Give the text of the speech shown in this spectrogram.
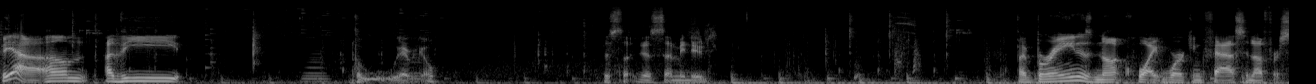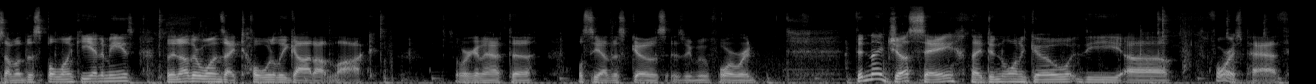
but yeah, um, uh, the... Oh, there we go. Just, just send me, dude. My brain is not quite working fast enough for some of the Spelunky enemies, but then other ones I totally got on lock. So we're gonna have to, we'll see how this goes as we move forward. Didn't I just say that I didn't want to go the uh, forest path?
